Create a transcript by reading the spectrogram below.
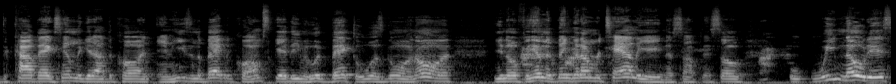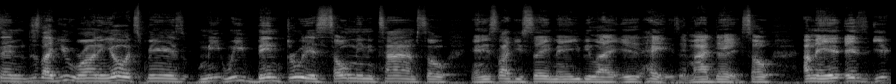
the cop asks him to get out the car, and he's in the back of the car. I'm scared to even look back to what's going on. You know, for him to think that I'm retaliating or something. So we know this, and just like you, Ron, in your experience, me, we've been through this so many times. So, and it's like you say, man, you be like, hey, is it my day? So, I mean, it, it's you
